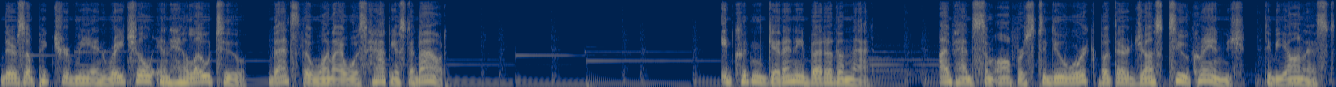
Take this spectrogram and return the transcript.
there's a picture of me and Rachel in Hello too, that's the one I was happiest about. It couldn't get any better than that. I've had some offers to do work but they're just too cringe, to be honest.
